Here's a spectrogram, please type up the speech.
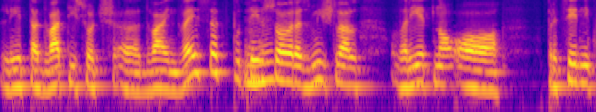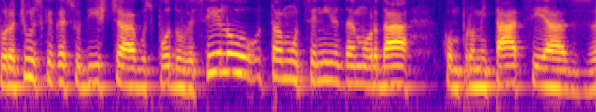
leta 2022. Potem uh -huh. so razmišljali verjetno o predsedniku računskega sodišča, gospodu Veselu, tam ocenili, da je morda kompromitacija z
